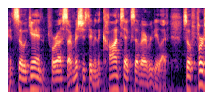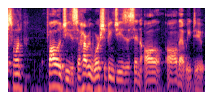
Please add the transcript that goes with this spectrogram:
And so, again, for us, our mission statement, the context of our everyday life. So, first one, follow Jesus. So how are we worshiping Jesus in all all that we do?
